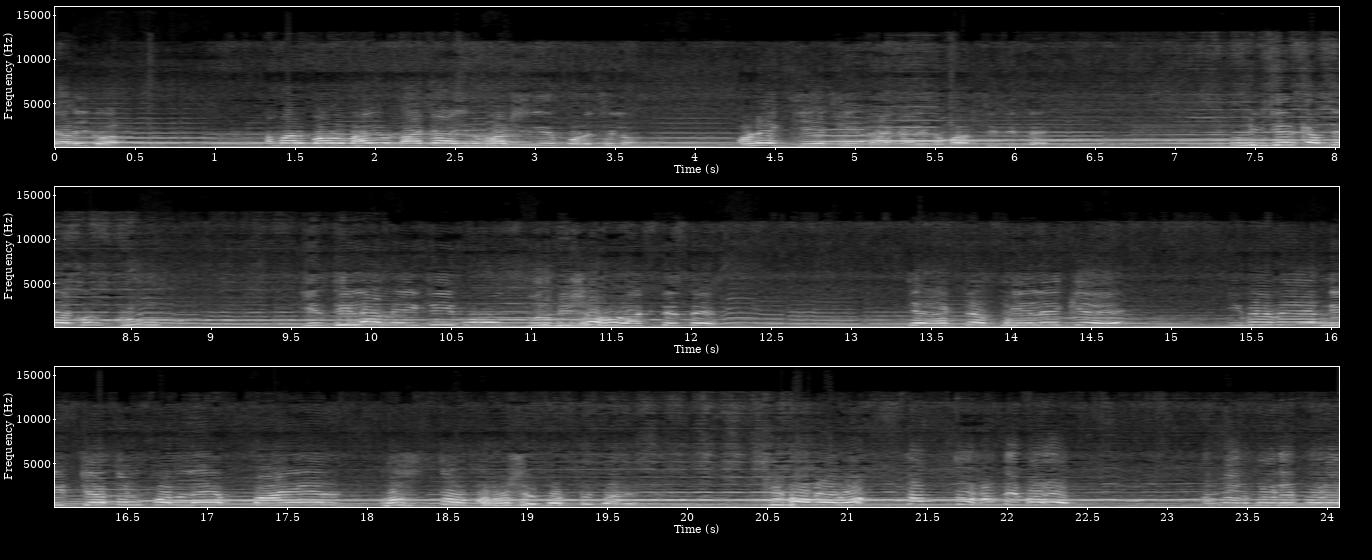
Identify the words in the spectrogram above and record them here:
কারিগর, আমার বড় ভাইও ঢাকা ইউনিভার্সিটিতে পড়েছিল। অনেক গিয়েছি ঢাকা ইউনিভার্সিটিতে। নিজের কাছে এখন খুব গেছিলাম, এইটাই বড় দুর্বিষহ লাগতেছে যে একটা ছেলেকে কীভাবে নির্যাতন করলে পায়ের গোস্ত খসে পড়তে পারে, কীভাবে রক্তাক্ত হতে পারে, আমার মনে পড়ে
